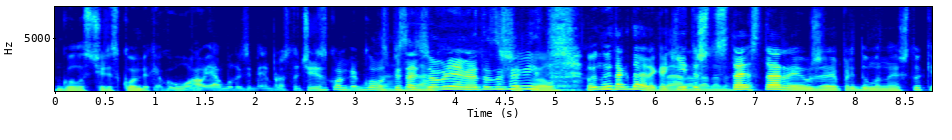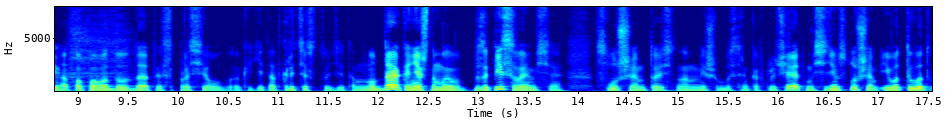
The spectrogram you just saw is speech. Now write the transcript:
голос через комбик, я говорю, вау, я буду теперь просто через комбик голос Да, писать да. все время, это зашибись. Ну и так далее, Да, какие-то да, да, да, да. ста- старые уже придуманные штуки. А по поводу, да, ты спросил какие-то открытия в студии там. Ну да, конечно, мы записываемся, слушаем, то есть нам Миша быстренько включает, мы сидим, слушаем, и вот ты вот,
